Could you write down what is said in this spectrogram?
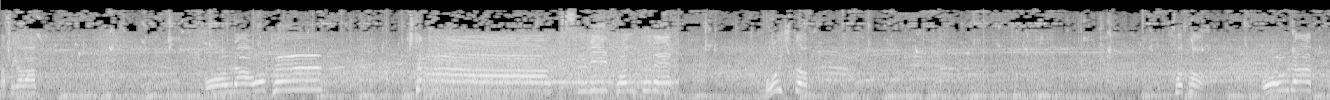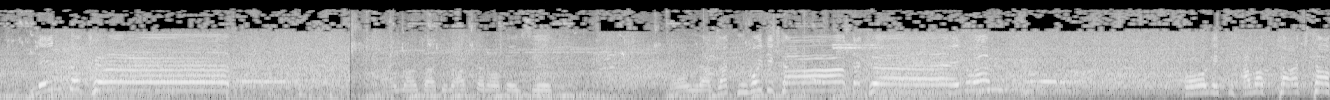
長谷川。大浦オープン。きたスリーポイントでもう一度。外大浦連続。タイムアウト明けの秋田のオフェンス。大浦ザック動いてきたザックエドワン。攻撃はまった秋田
